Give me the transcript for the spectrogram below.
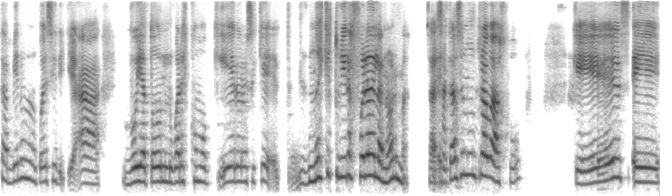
también uno no puede decir, ya, voy a todos los lugares como quiero, no sé qué, no es que estuviera fuera de la norma, o sea, estás en un trabajo que es, eh,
